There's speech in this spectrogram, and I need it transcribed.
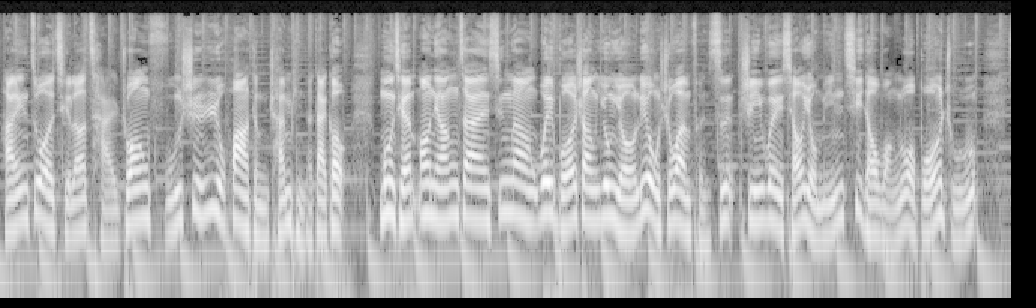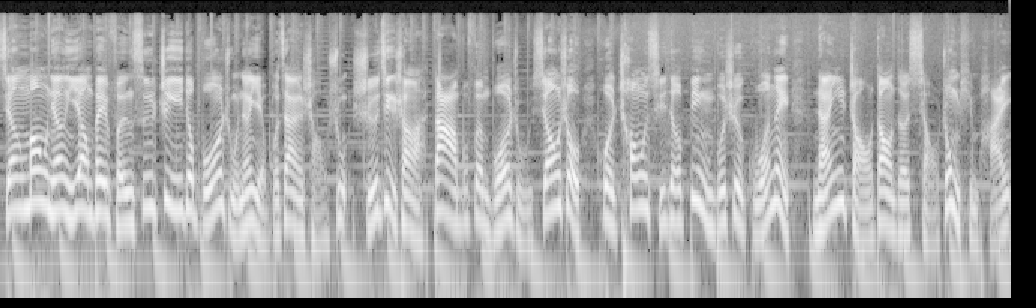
还做起了彩妆、服饰、日化等产品的代购。目前，猫娘在新浪微博上拥有六十万粉丝，是一位小有。名气的网络博主，像猫娘一样被粉丝质疑的博主呢，也不在少数。实际上啊，大大部分博主销售或抄袭的并不是国内难以找到的小众品牌，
